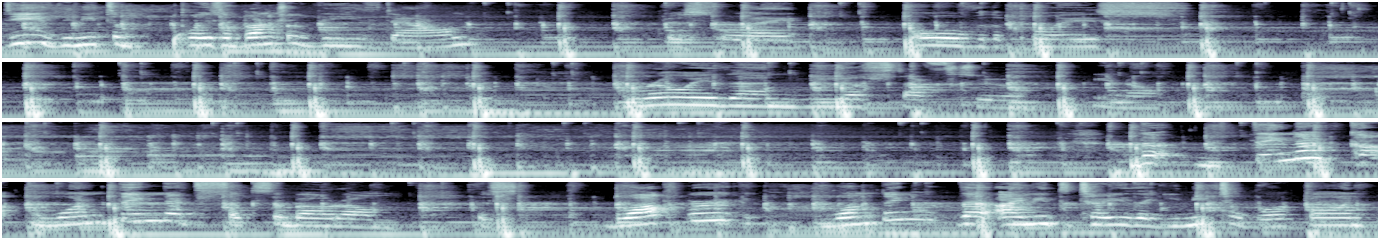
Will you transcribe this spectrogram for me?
these. We need to place a bunch of these down just like all over the place. Really, then we have to, you know. The thing that one thing that sucks about um this Bloxburg, one thing that I need to tell you that you need to work on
